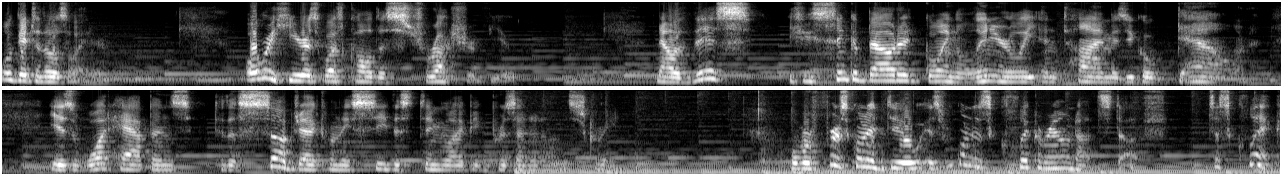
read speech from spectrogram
We'll get to those later. Over here is what's called a structure view. Now this, if you think about it going linearly in time as you go down, is what happens to the subject when they see the stimuli being presented on the screen. What we're first going to do is we're going to just click around on stuff. Just click.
